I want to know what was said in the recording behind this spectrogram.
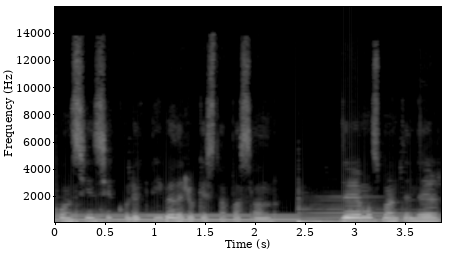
conciencia colectiva de lo que está pasando. Debemos mantener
